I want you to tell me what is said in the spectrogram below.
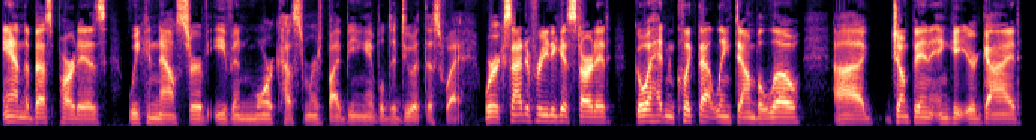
and the best part is we can now serve even more customers by being able to do it this way. We're excited for you to get started. Go ahead and click that link down below. Uh, jump in and get your guide.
